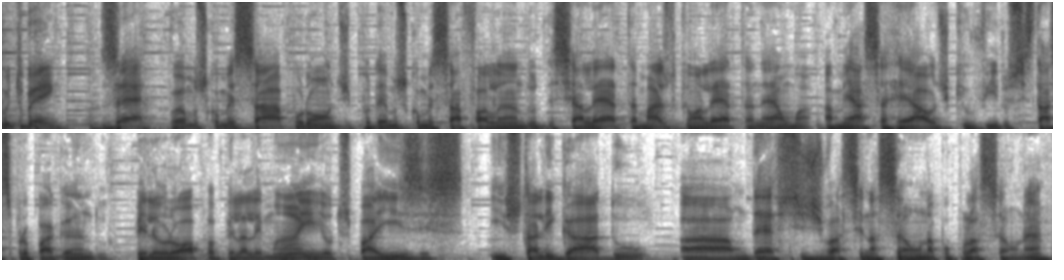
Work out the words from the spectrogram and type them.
Muito bem. Zé, vamos começar por onde? Podemos começar falando desse alerta, mais do que um alerta, né? Uma ameaça real de que o vírus está se propagando pela Europa, pela Alemanha e outros países. E isso está ligado a um déficit de vacinação na população, né?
